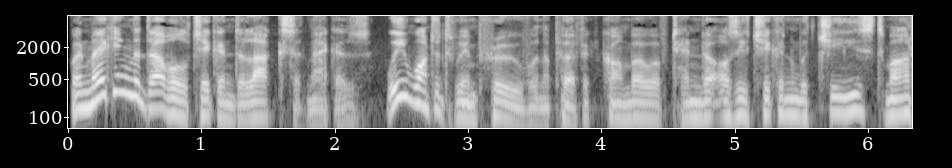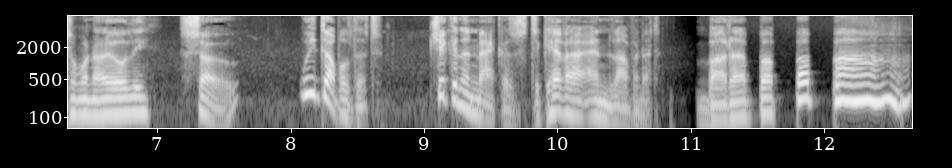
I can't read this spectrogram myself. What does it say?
When making the double chicken deluxe at Macca's, we wanted to improve on the perfect combo of tender Aussie chicken with cheese, tomato, and aioli. So, we doubled it. Chicken and Macca's together and loving it. Ba-da-ba-ba-ba.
